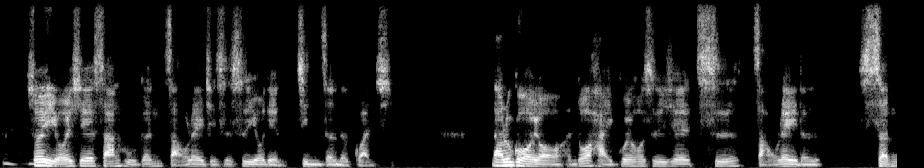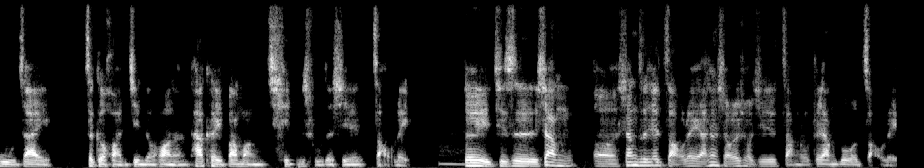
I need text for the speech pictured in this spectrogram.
嗯，所以有一些珊瑚跟藻类其实是有点竞争的关系。那如果有很多海龟或是一些吃藻类的生物在这个环境的话呢，它可以帮忙清除这些藻类。所以其实像呃像这些藻类啊，像小琉球其实长了非常多的藻类。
